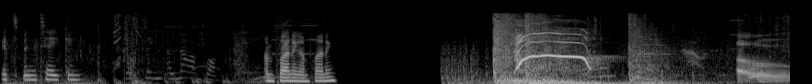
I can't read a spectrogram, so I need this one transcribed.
It's been taken. Placing alarm bot. I'm planning, I'm planning. Oh.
